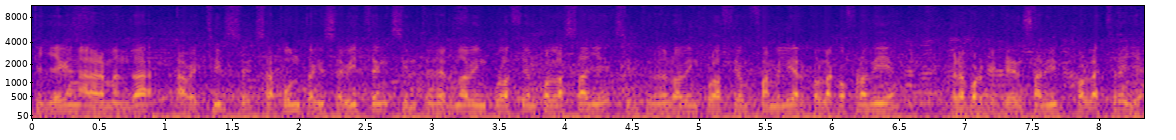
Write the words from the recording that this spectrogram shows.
que llegan a la hermandad a vestirse, se apuntan y se visten sin tener una vinculación con la Salle, sin tener una vinculación familiar con la cofradía, pero porque quieren salir con la estrella.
